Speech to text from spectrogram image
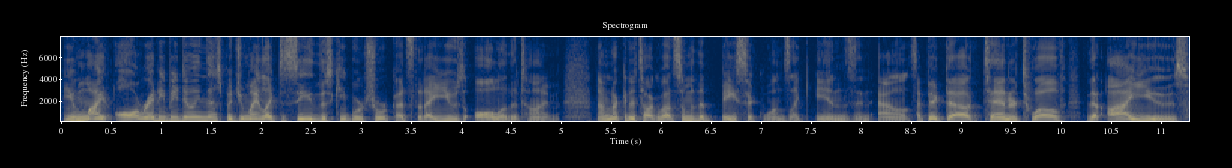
you might already be doing this, but you might like to see the keyboard shortcuts that I use all of the time. Now I'm not going to talk about some of the basic ones like ins and outs. I picked out 10 or 12 that I use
